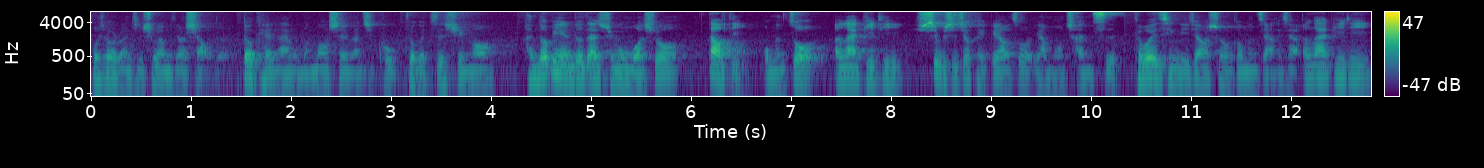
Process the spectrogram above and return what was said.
或者说卵子数量比较少的，都可以来我们茂盛卵子库做个咨询哦。很多病人都在询问我说，到底我们做 NIPT 是不是就可以不要做羊膜穿刺？可不可以请李教授跟我们讲一下 NIPT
